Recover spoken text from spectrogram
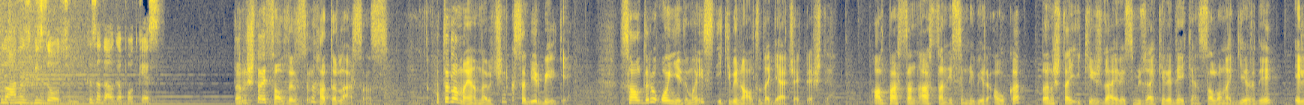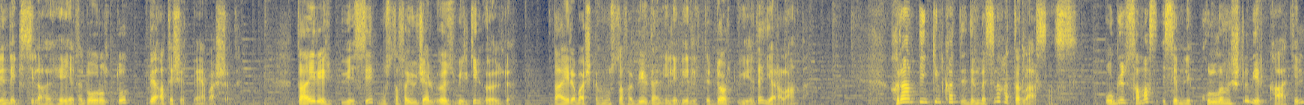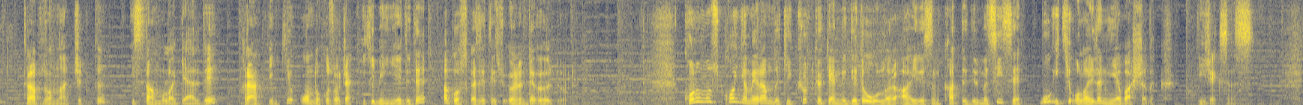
Kulağınız bizde olsun. Kısa Dalga Podcast. Danıştay saldırısını hatırlarsınız. Hatırlamayanlar için kısa bir bilgi. Saldırı 17 Mayıs 2006'da gerçekleşti. Alparslan Arslan isimli bir avukat Danıştay 2. Dairesi müzakeredeyken salona girdi, elindeki silahı heyete doğrulttu ve ateş etmeye başladı. Daire üyesi Mustafa Yücel Özbilgin öldü. Daire Başkanı Mustafa Birden ile birlikte 4 üye de yaralandı. Hrant Dink'in katledilmesini hatırlarsınız. O gün Samas isimli kullanışlı bir katil Trabzon'dan çıktı, İstanbul'a geldi Hrant Dink'i 19 Ocak 2007'de Agos gazetesi önünde öldürdü. Konumuz Konya Meram'daki Kürt kökenli Dedeoğulları ailesinin katledilmesi ise bu iki olayla niye başladık diyeceksiniz.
